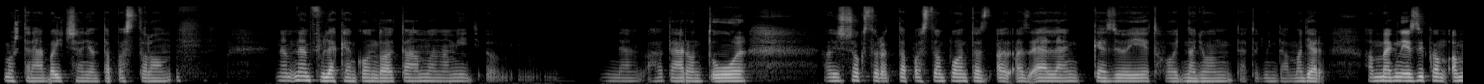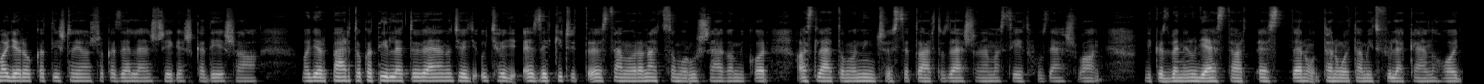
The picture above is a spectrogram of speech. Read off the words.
mostanában itt sem nagyon tapasztalom. Nem, nem füleken gondoltam, hanem így minden határon túl. Sokszor ott tapasztalom pont az, az ellenkezőjét, hogy nagyon, tehát hogy mind a magyar, ha megnézzük a, a magyarokat is, nagyon sok az ellenségeskedés a, magyar pártokat illetően, úgyhogy, úgyhogy ez egy kicsit számomra nagy szomorúság, amikor azt látom, hogy nincs összetartozás, hanem a széthúzás van. Miközben én ugye ezt, tart, ezt tanultam itt Füleken, hogy,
